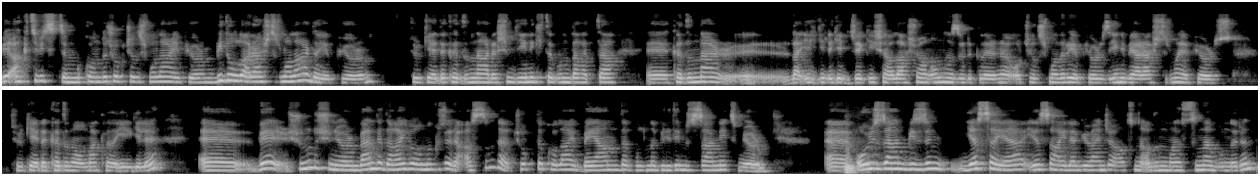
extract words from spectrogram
bir aktivistim. Bu konuda çok çalışmalar yapıyorum. Bir dolu araştırmalar da yapıyorum. Türkiye'de kadınlarla şimdi yeni kitabımda hatta e, kadınlarla ilgili gelecek inşallah şu an onun hazırlıklarını, o çalışmaları yapıyoruz. Yeni bir araştırma yapıyoruz Türkiye'de kadın olmakla ilgili. E, ve şunu düşünüyorum ben de dahil olmak üzere aslında çok da kolay beyanda bulunabildiğimizi zannetmiyorum. Ee, o yüzden bizim yasaya, yasayla güvence altına alınmasına bunların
